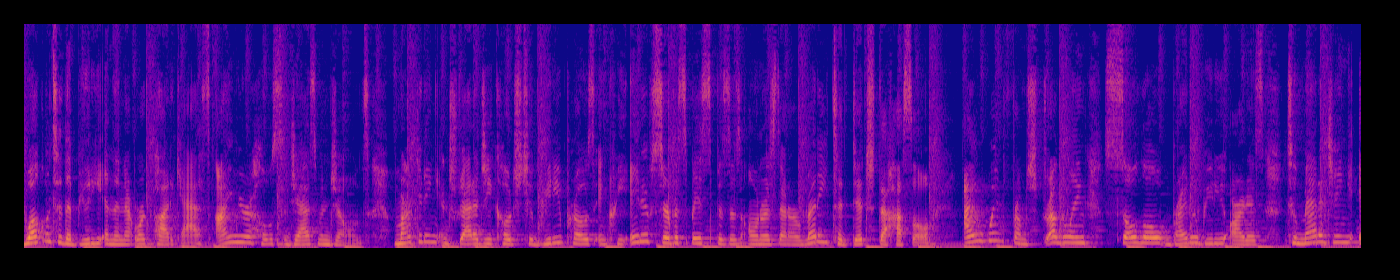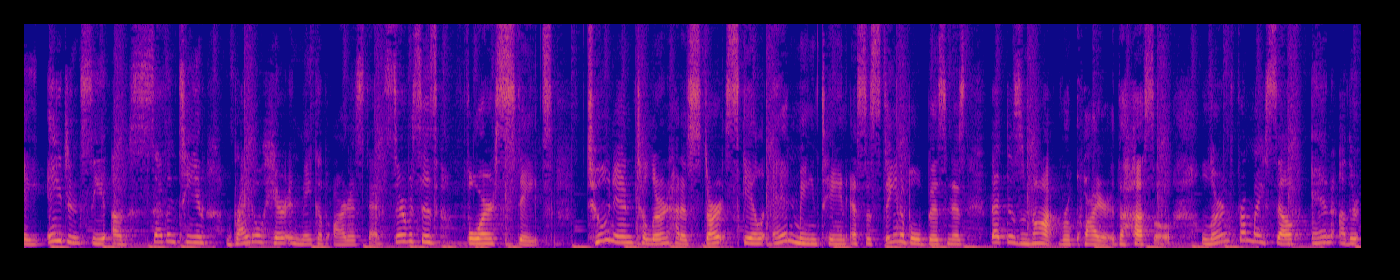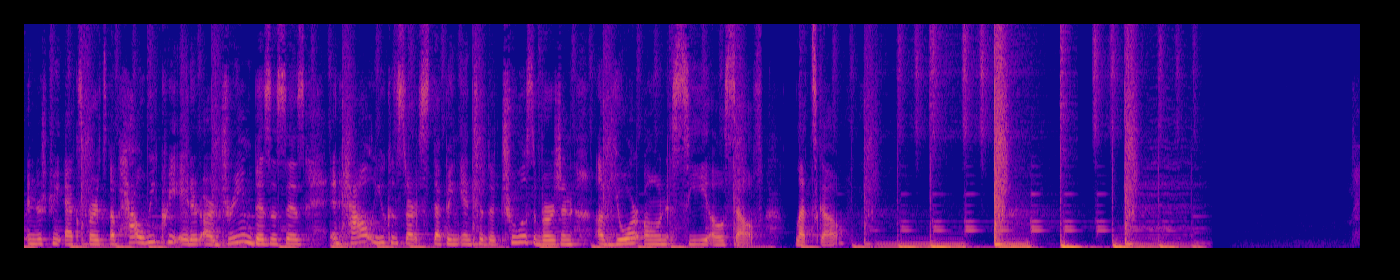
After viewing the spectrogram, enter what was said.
Welcome to the Beauty in the Network podcast. I'm your host, Jasmine Jones, marketing and strategy coach to beauty pros and creative service based business owners that are ready to ditch the hustle. I went from struggling solo bridal beauty artist to managing a agency of 17 bridal hair and makeup artists that services four states. Tune in to learn how to start, scale, and maintain a sustainable business that does not require the hustle. Learn from myself and other industry experts of how we created our dream businesses and how you can start stepping into the truest version of your own CEO self. Let's go.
